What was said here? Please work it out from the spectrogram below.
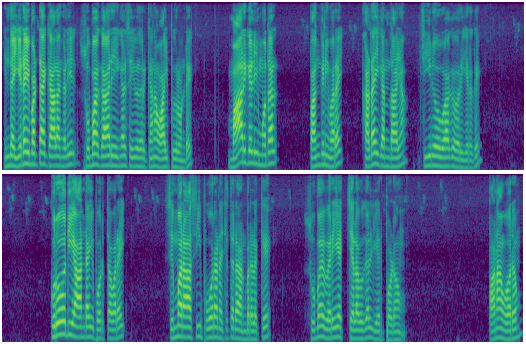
இந்த இடைப்பட்ட காலங்களில் சுப காரியங்கள் செய்வதற்கான வாய்ப்புகள் உண்டு. மார்கழி முதல் பங்குனி வரை கடை கந்தாயம் ஜீரோவாக வருகிறது. குரோதி ஆண்டை பொறுத்தவரை சிம்மராசி பூர நட்சத்திர அன்பர்களுக்கு சுப விரய செலவுகள் ஏற்படும். பணம் வரும்.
